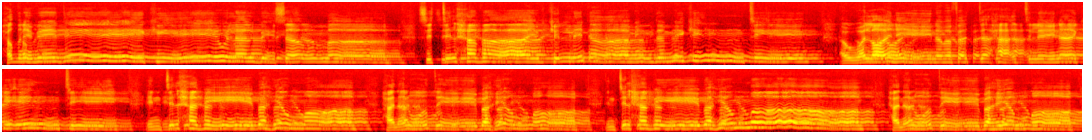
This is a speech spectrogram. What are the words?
حضني بيديكي والقلب سمه ست الحبايب كلنا من دمك انتي. أول عينينا ما فتحت ليناك انتي أنت الحبيبة يما حنان وطيبة يما أنت الحبيبة يما حنان وطيبة يما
